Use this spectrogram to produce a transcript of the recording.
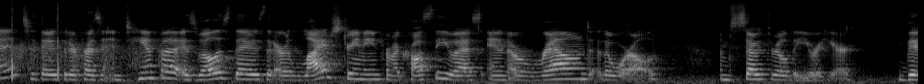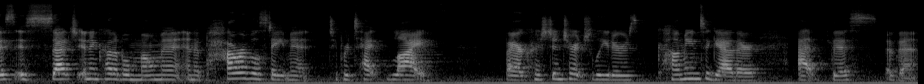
Everyone, to those that are present in Tampa, as well as those that are live streaming from across the US and around the world. I'm so thrilled that you are here. This is such an incredible moment and a powerful statement to protect life by our Christian church leaders coming together at this event.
